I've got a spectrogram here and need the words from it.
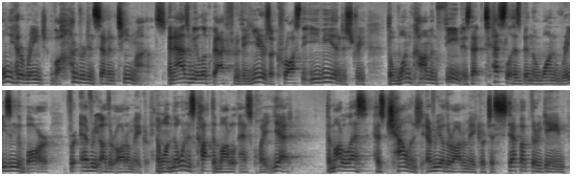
only had a range of 117 miles. And as we look back through the years across the EV industry, the one common theme is that Tesla has been the one raising the bar for every other automaker. And while no one has caught the Model S quite yet, the Model S has challenged every other automaker to step up their game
